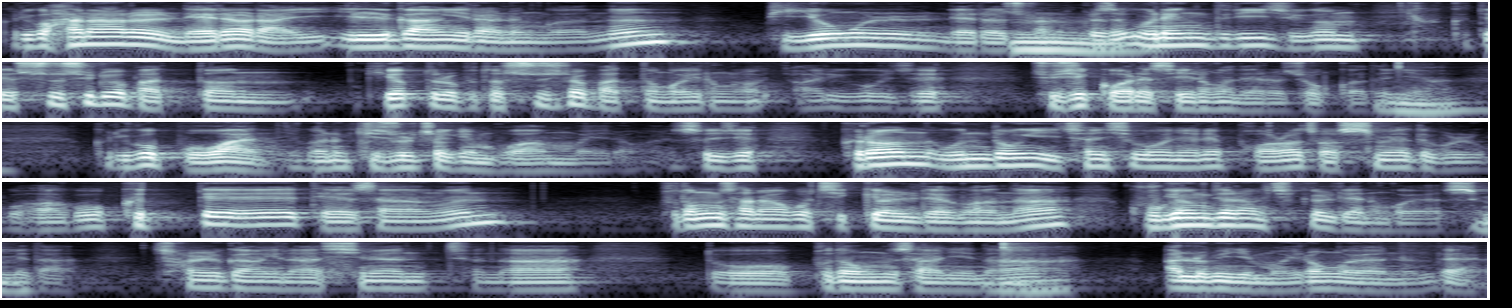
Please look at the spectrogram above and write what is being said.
그리고 하나를 내려라 이 일강이라는 거는 비용을 내려주라. 그래서 은행들이 지금 그때 수수료 받던 기업들로부터 수수료 받던 거 이런 거 그리고 이제 주식 거래세 이런 거 내려줬거든요. 그리고 보안 이거는 기술적인 보안 뭐 이런 거. 그래서 이제 그런 운동이 2015년에 벌어졌음에도 불구하고 그때의 대상은 부동산하고 직결되거나 국영제랑 직결되는 거였습니다. 철강이나 시멘트나 또 부동산이나 알루미늄 뭐 이런 거였는데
